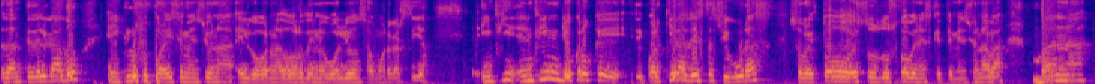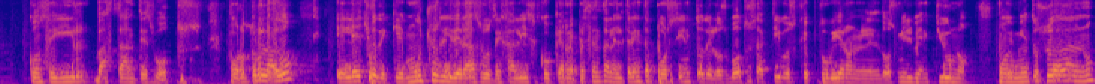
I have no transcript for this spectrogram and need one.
Dante Delgado e incluso por ahí se menciona el gobernador de Nuevo León, Samuel García. En fin, en fin, yo creo que cualquiera de estas figuras, sobre todo estos dos jóvenes que te mencionaba, van a conseguir bastantes votos. Por otro lado, el hecho de que muchos liderazgos de Jalisco, que representan el 30% de los votos activos que obtuvieron en el 2021 Movimiento Ciudadano,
